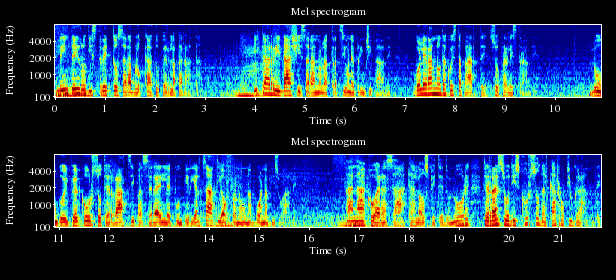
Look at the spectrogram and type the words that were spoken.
L'intero distretto sarà bloccato per la parata. I carri Dashi saranno l'attrazione principale. Voleranno da questa parte, sopra le strade. Lungo il percorso terrazzi, passerelle e punti rialzati offrono una buona visuale. Anako Arasaka, l'ospite d'onore, terrà il suo discorso dal carro più grande.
